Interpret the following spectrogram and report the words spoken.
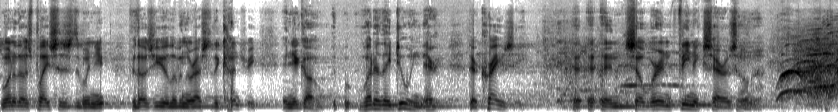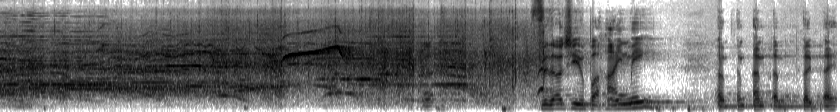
one of those places when you, for those of you who live in the rest of the country, and you go, what are they doing? They're, they're crazy. and so we're in Phoenix, Arizona. Uh, for those of you behind me, um, um, um, I,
